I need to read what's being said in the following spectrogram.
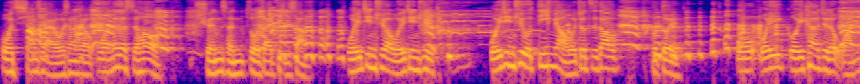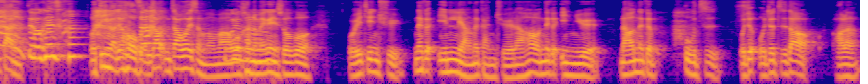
我想起来，我想起来，我那个时候全程坐在地上。我一进去啊，我一进去，我一进去，我第一秒我就知道不对。我我一我一看就觉得完蛋。对，我跟你说，我第一秒就后悔。你知道你知道为什么吗？我可能没跟你说过。我一进去，那个阴凉的感觉，然后那个音乐。然后那个布置，我就我就知道好了，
